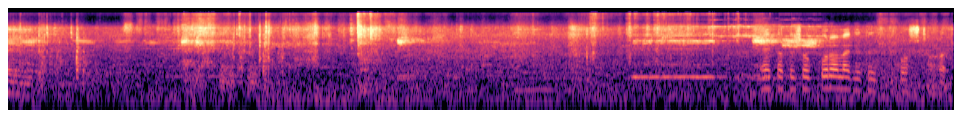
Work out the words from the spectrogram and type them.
এই এক হাতে সব করা লাগে তো একটু কষ্ট হয়।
